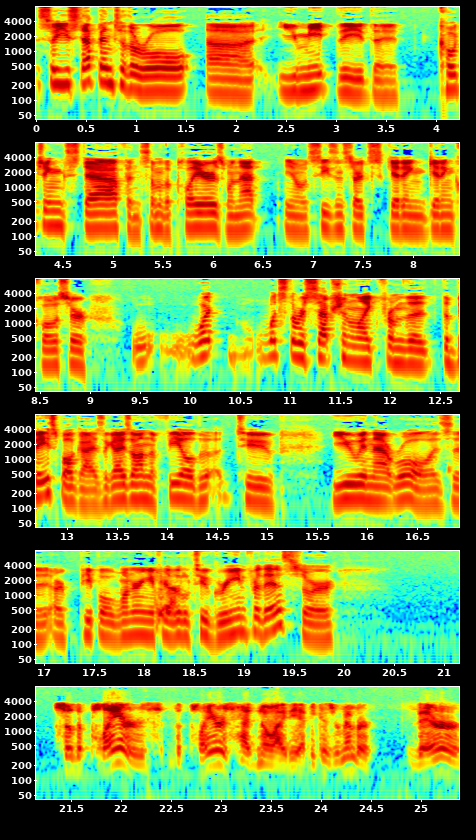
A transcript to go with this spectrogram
So you step into the role. Uh, you meet the the coaching staff and some of the players when that you know season starts getting getting closer what what's the reception like from the the baseball guys the guys on the field to you in that role is it, are people wondering if yeah. you're a little too green for this or so the players the players had no idea because remember they're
